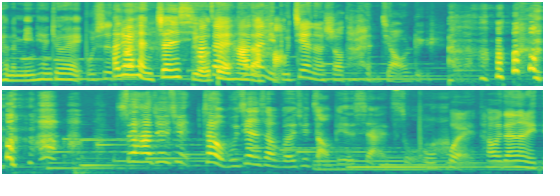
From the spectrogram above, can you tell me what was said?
可能明天就会，不是他就会很珍惜我在对的好他在你不，见的时候，他很焦虑。所以他就去在我不见的时候不会去找别的事来做，不会，他会在那里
